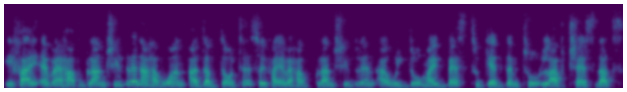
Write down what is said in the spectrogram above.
If I ever have grandchildren, I have one adult daughter, so if I ever have grandchildren, I will do my best to get them to love chess. That's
